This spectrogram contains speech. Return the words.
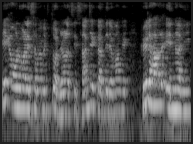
ਇਹ ਆਉਣ ਵਾਲੇ ਸਮੇਂ ਵਿੱਚ ਤੁਹਾਡੇ ਨਾਲ ਅਸੀਂ ਸਾਂਝੇ ਕਰਦੇ ਰਵਾਂਗੇ। ਫਿਲਹਾਲ ਇੰਨਾ ਹੀ।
